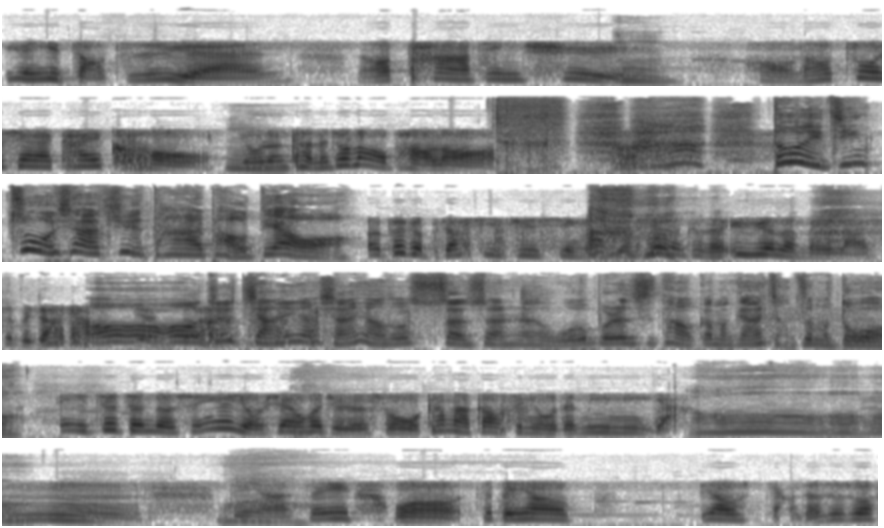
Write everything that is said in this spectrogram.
愿意找资源，然后踏进去，嗯。哦，然后坐下来开口，嗯、有人可能就落跑了。啊，都已经做下去，他还跑掉哦。呃，这个比较戏剧性啊，有些人可能预约了没来是比较常见的。哦哦，就讲一讲，想一想说，算算算，我又不认识他，我干嘛跟他讲这么多？哎、欸，这真的是因为有些人会觉得说，我干嘛告诉你我的秘密呀？哦哦哦，嗯，对呀、啊，所以我这边要。要讲的是说，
